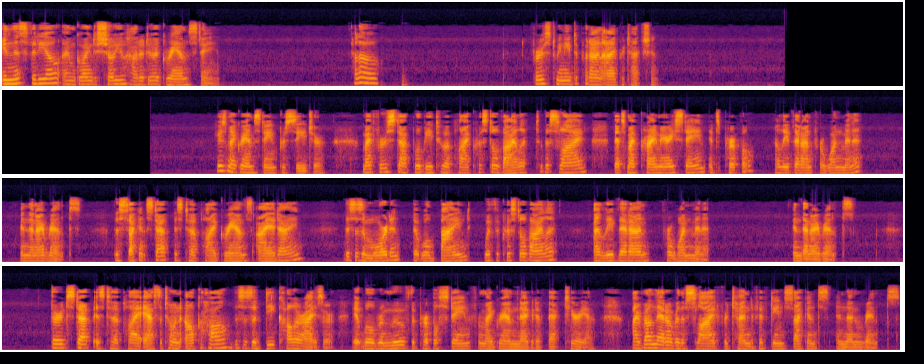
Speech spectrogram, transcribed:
In this video, I'm going to show you how to do a gram stain. Hello! First, we need to put on eye protection. Here's my gram stain procedure. My first step will be to apply crystal violet to the slide. That's my primary stain. It's purple. I leave that on for one minute and then I rinse. The second step is to apply Gram's iodine. This is a mordant that will bind with the crystal violet. I leave that on for one minute and then I rinse. Third step is to apply acetone alcohol. This is a decolorizer. It will remove the purple stain from my gram-negative bacteria. I run that over the slide for 10 to 15 seconds and then rinse.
